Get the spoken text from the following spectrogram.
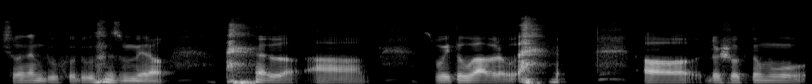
členem důchodu z Miro a s Vojtou Vávrou. a došlo k tomu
